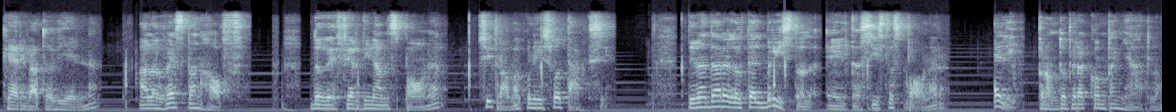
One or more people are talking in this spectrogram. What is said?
che è arrivato a Vienna, alla Westbahnhof, dove Ferdinand Sponer si trova con il suo taxi. Deve andare all'hotel Bristol e il tassista Sponer è lì, pronto per accompagnarlo.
